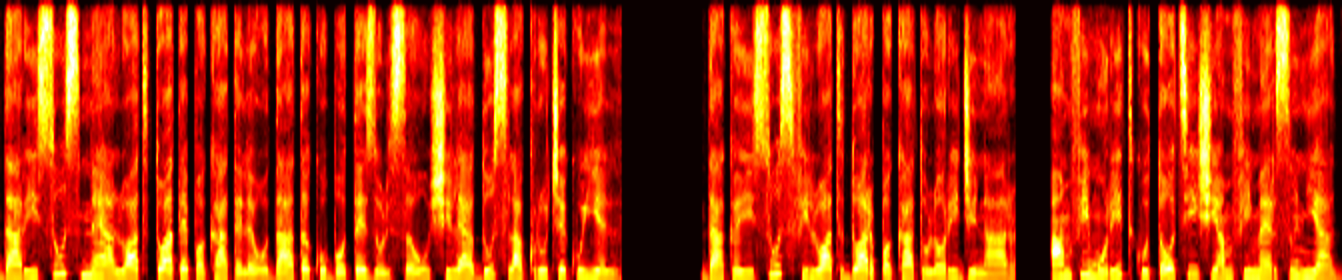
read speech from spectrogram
Dar Isus ne-a luat toate păcatele odată cu botezul său și le-a dus la cruce cu el. Dacă Isus fi luat doar păcatul originar, am fi murit cu toții și am fi mers în iad.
